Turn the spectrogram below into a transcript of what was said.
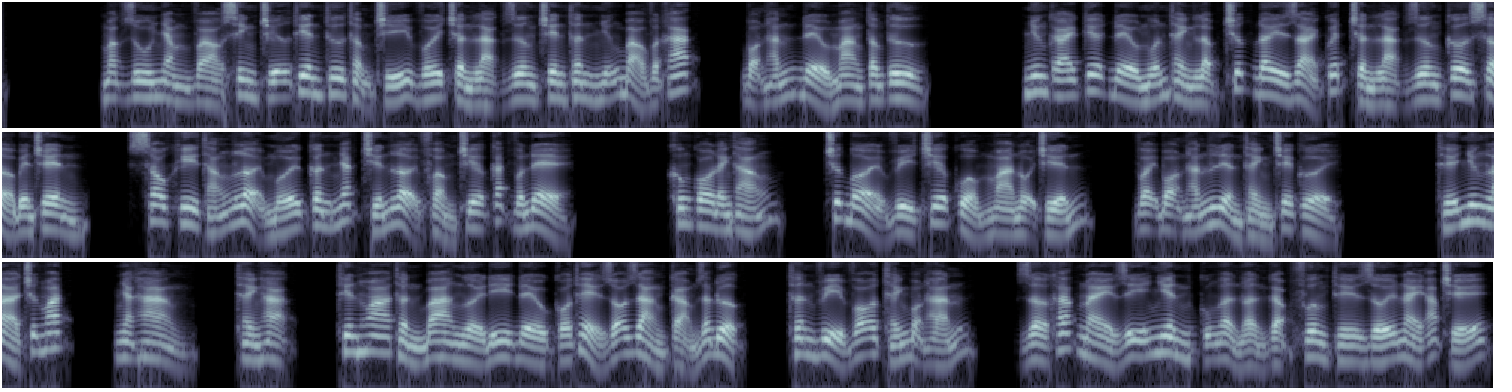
Mặc dù nhằm vào sinh chữ thiên thư thậm chí với Trần Lạc Dương trên thân những bảo vật khác, bọn hắn đều mang tâm tư. Nhưng cái kia đều muốn thành lập trước đây giải quyết Trần Lạc Dương cơ sở bên trên, sau khi thắng lợi mới cân nhắc chiến lợi phẩm chia cắt vấn đề. Không có đánh thắng, trước bởi vì chia của mà nội chiến, vậy bọn hắn liền thành chê cười. Thế nhưng là trước mắt, nhạc hàng, thành hạc, thiên hoa thần ba người đi đều có thể rõ ràng cảm giác được, thân vị võ thánh bọn hắn, giờ khác này dĩ nhiên cũng ẩn ẩn gặp phương thế giới này áp chế.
